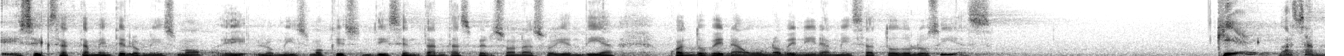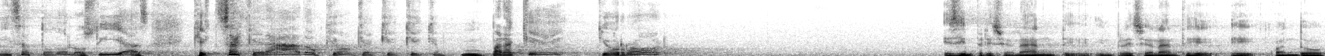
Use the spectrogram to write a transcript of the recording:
es exactamente lo mismo, eh, lo mismo que dicen tantas personas hoy en día cuando ven a uno venir a misa todos los días. ¿Qué? ¿Vas a misa todos los días? ¡Qué exagerado! ¿Qué, para qué? ¡Qué horror! Es impresionante, impresionante eh, cuando,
